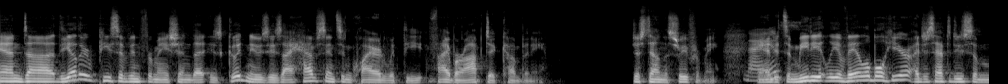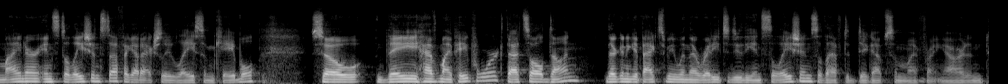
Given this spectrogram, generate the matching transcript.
And uh, the other piece of information that is good news is I have since inquired with the fiber optic company just down the street from me. And it's immediately available here. I just have to do some minor installation stuff. I got to actually lay some cable. So they have my paperwork. That's all done. They're going to get back to me when they're ready to do the installation. So they'll have to dig up some of my front yard. And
